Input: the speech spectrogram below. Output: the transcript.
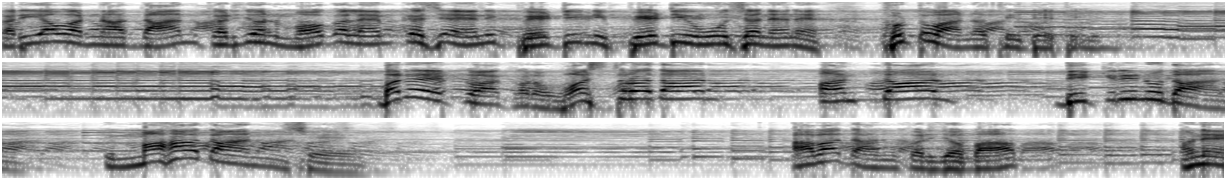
કરિયાવરના દાન કરજો ને મોગલ એમ કે છે, એની પેઢીની પેઢી હું છે ને એને ખૂટવા નથી દેતી. બને એટલું કરો. વસ્ત્રદાન, અન્નદાન, દીકરીનું દાન મહાદાન છે. આવા દાન કરજો બાપ. અને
